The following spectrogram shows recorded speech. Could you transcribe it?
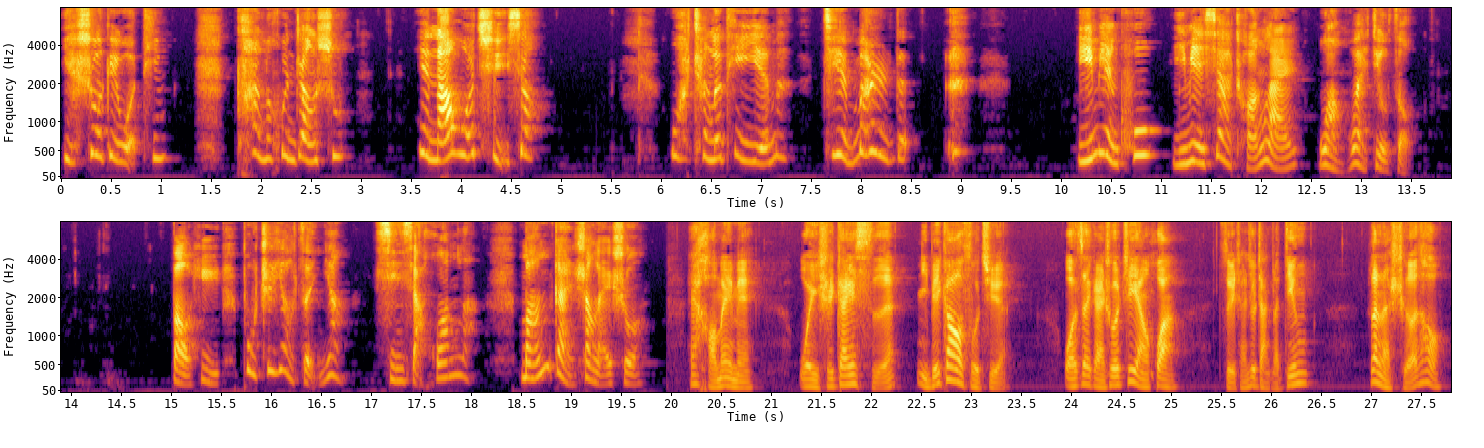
也说给我听；看了混账书，也拿我取笑。我成了替爷们解闷儿的。”一面哭一面下床来往外就走。宝玉不知要怎样，心下慌了，忙赶上来说：“哎，好妹妹，我一时该死，你别告诉去。我再敢说这样话，嘴上就长个钉，烂了舌头。”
